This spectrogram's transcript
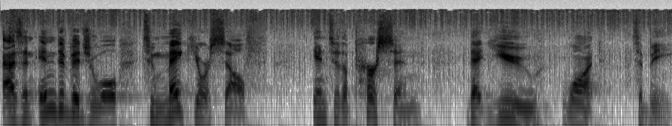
as an individual to make yourself into the person that you want to be.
